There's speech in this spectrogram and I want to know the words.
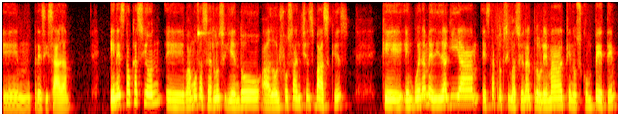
em, precisada. En esta ocasión eh, vamos a hacerlo siguiendo a Adolfo Sánchez Vázquez, que en buena medida guía esta aproximación al problema que nos compete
